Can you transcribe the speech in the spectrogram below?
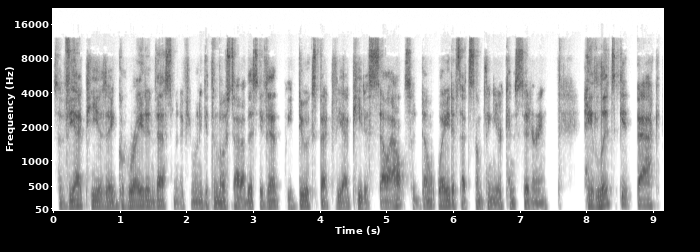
So VIP is a great investment if you want to get the most out of this event. We do expect VIP to sell out, so don't wait if that's something you're considering. Hey, let's get back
